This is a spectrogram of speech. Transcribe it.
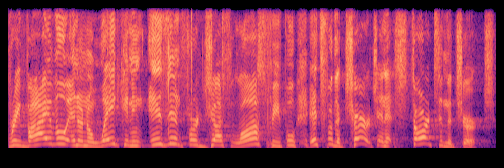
Revival and an awakening isn't for just lost people, it's for the church, and it starts in the church.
